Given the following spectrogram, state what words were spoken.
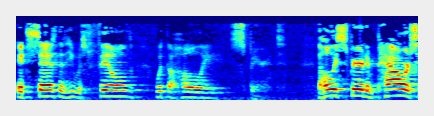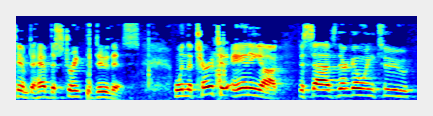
it says that he was filled with the Holy Spirit. The Holy Spirit empowers him to have the strength to do this. When the church at Antioch decides they're going to,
